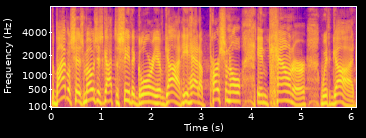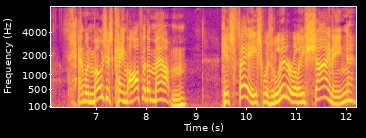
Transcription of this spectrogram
The Bible says Moses got to see the glory of God. He had a personal encounter with God. And when Moses came off of the mountain, his face was literally shining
